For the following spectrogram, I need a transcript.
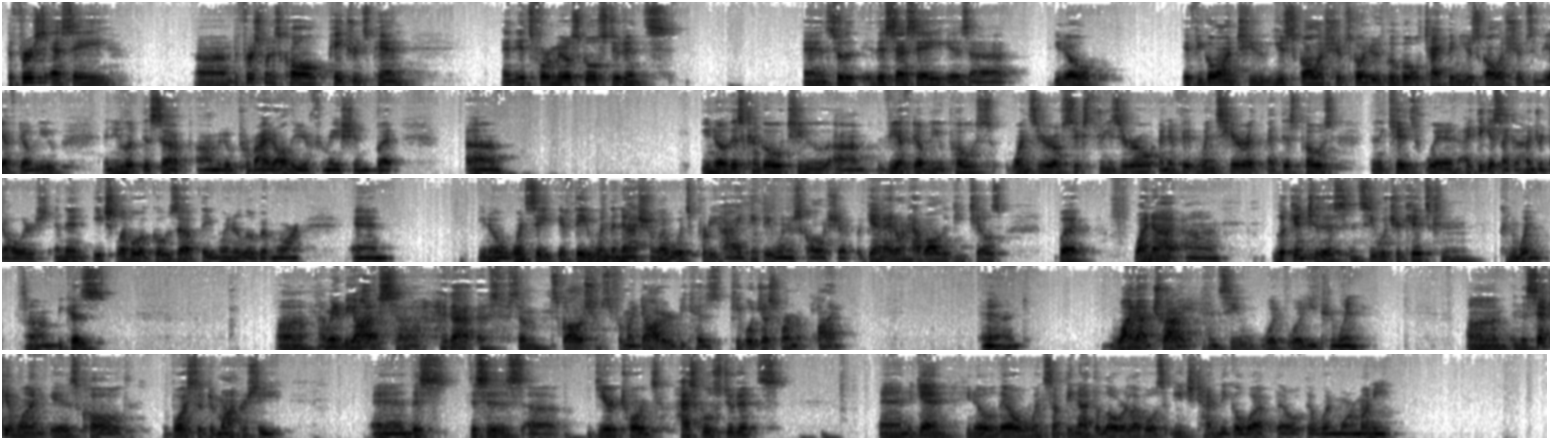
the first essay, um, the first one is called Patriot's Pen, and it's for middle school students. And so this essay is, uh, you know, if you go on to youth scholarships, go into Google, type in youth scholarships VFW, and you look this up. Um, it'll provide all the information. But um, you know, this can go to um, the VFW post one zero six three zero, and if it wins here at, at this post, then the kids win. I think it's like a hundred dollars, and then each level it goes up, they win a little bit more. And you know, once they if they win the national level, it's pretty high. I think they win a scholarship. Again, I don't have all the details, but why not um, look into this and see what your kids can can win? Um, because uh, I'm going to be honest, uh, I got uh, some scholarships for my daughter because people just weren't applying, and why not try and see what what you can win? Um, and the second one is called the Voice of Democracy and this this is uh, geared towards high school students. And again, you know, they'll win something at the lower levels, and each time they go up, they'll they'll win more money.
